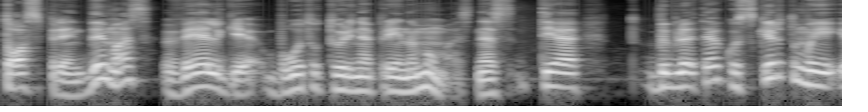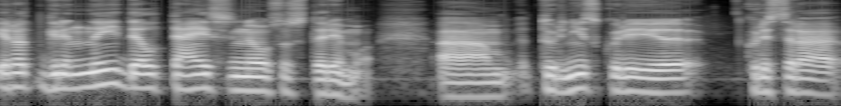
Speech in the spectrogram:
To sprendimas vėlgi būtų turinio prieinamumas nes tie bibliotekų skirtumai yra grynai dėl teisinių susitarimų. Am turinys kurį kuris yra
